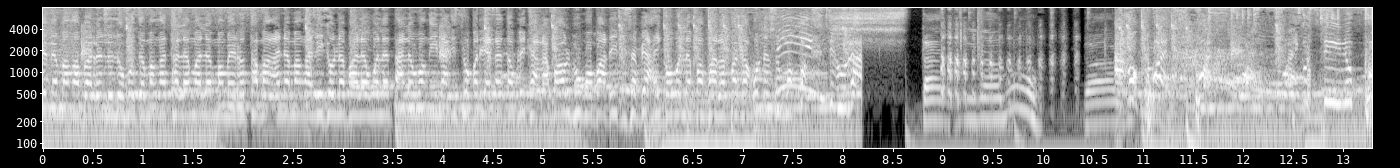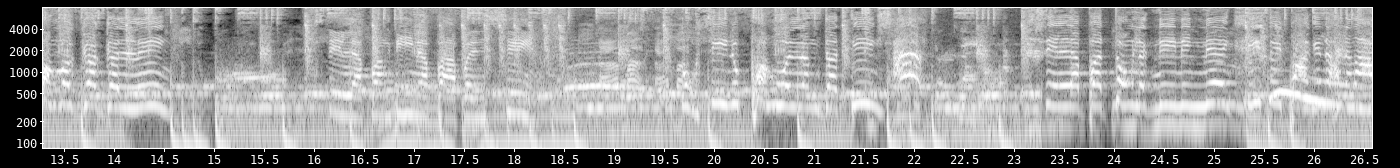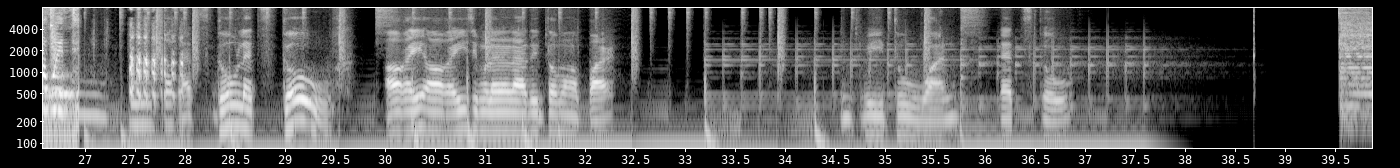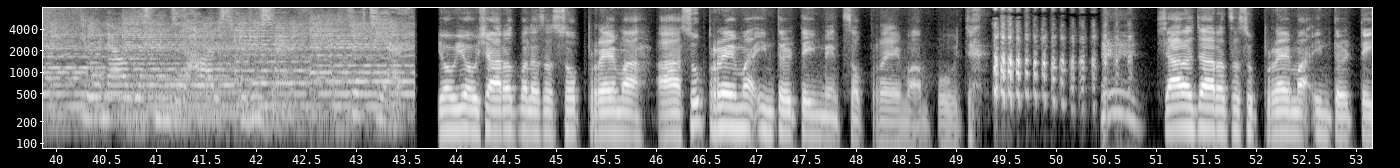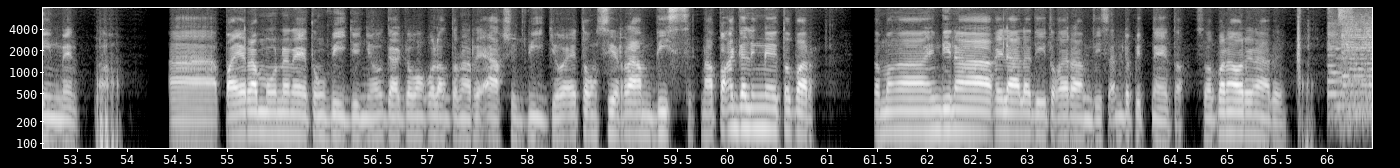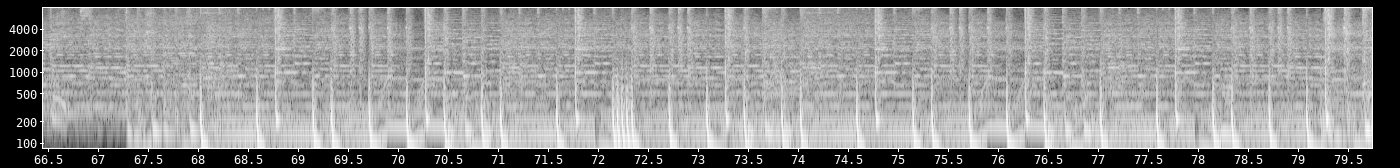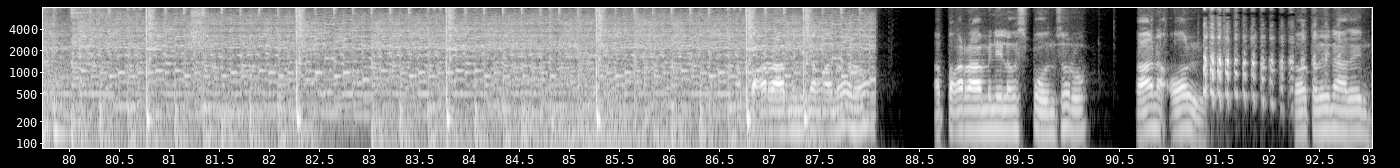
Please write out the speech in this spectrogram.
Ulan ng mga barang luluhod ang mga tala malamang Meron tamaan ng mga ligaw na bala Walang talawang inagis ko barya na doble kara Bawal bumaba dito sa biyahe ko Walang papara pag ako na sumapa Sigura Tang ina mo. Gago. ako what? What? What? Kung sino pang magagaling Sila pang di napapansin Tama, tama. Kung sino pang walang dating ah! Sila pa tong nagniningning Ito'y paganahan ng awit Let's go, let's go. Okay, okay. Simulan na natin to mga par. In 3, 2, 1. Let's go. You are now listening to the hottest producer, 50th. Yo, yo, shoutout pala sa Suprema. Ah, Suprema Entertainment. Suprema ang puta. shoutout, shoutout sa Suprema Entertainment. No? Ah, paira muna na itong video nyo. Gagawan ko lang to ng reaction video. Itong si Ramdis. Napakagaling na ito, par. Sa mga hindi nakakilala dito kay Ramdis, ang lupit na ito. So, panoorin natin. Ano, no? Napakarami nilang sponsor, oh. Sana all. So, tuloy natin.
